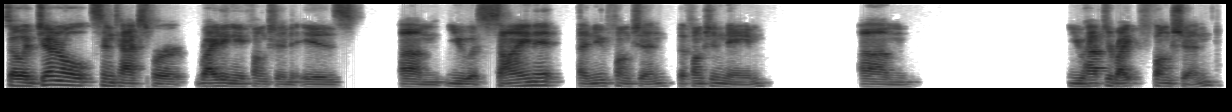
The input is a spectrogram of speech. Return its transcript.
So a general syntax for writing a function is um, you assign it a new function, the function name. Um, you have to write function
